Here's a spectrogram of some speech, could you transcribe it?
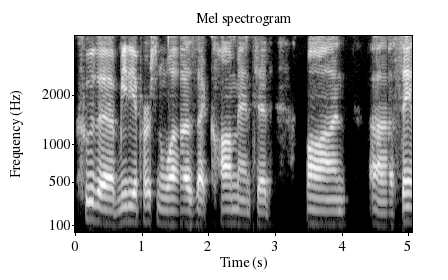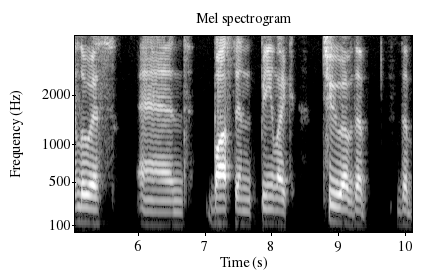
who the media person was that commented on uh, St. Louis and Boston being like two of the the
